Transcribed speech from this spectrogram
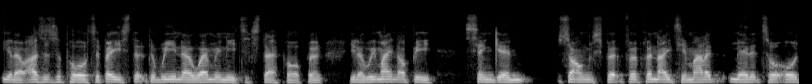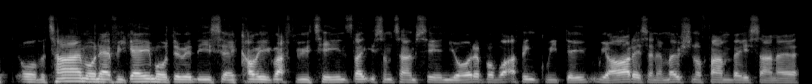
you know, as a supporter base, that, that we know when we need to step up, and you know, we might not be singing songs for, for, for 90 minutes or, or all the time on every game or doing these uh, choreographed routines like you sometimes see in Europe. But what I think we do, we are is an emotional fan base and a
